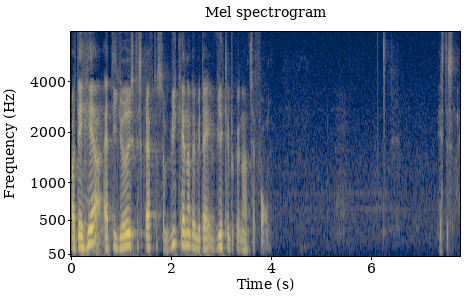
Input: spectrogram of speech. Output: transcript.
Og det er her, at de jødiske skrifter, som vi kender dem i dag, virkelig begynder at tage form. Næste slide.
